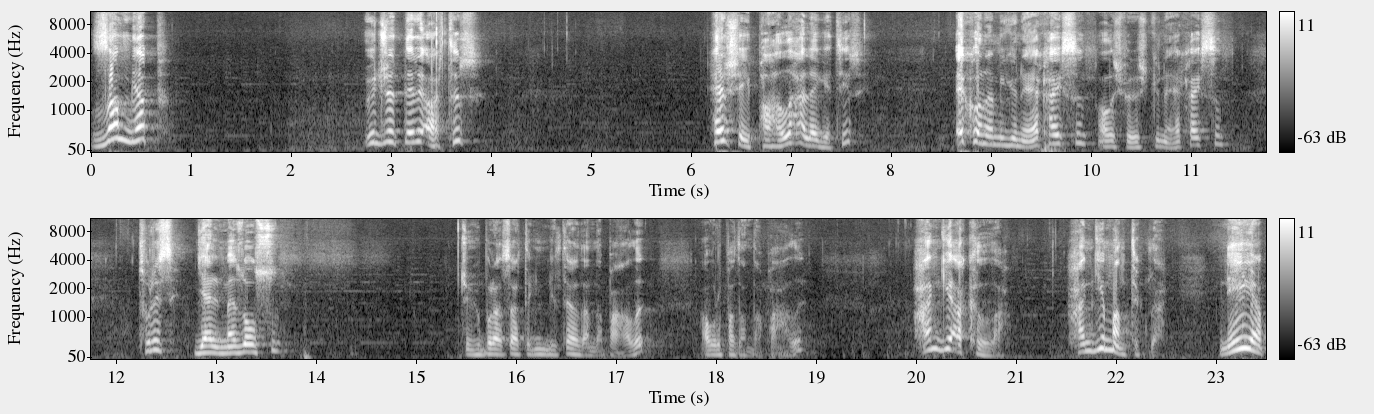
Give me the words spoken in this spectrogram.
zam yap, ücretleri artır, her şey pahalı hale getir, ekonomi güneye kaysın, alışveriş güneye kaysın, turist gelmez olsun. Çünkü burası artık İngiltere'den de pahalı, Avrupa'dan da pahalı. Hangi akılla, hangi mantıkla, neyi yap,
